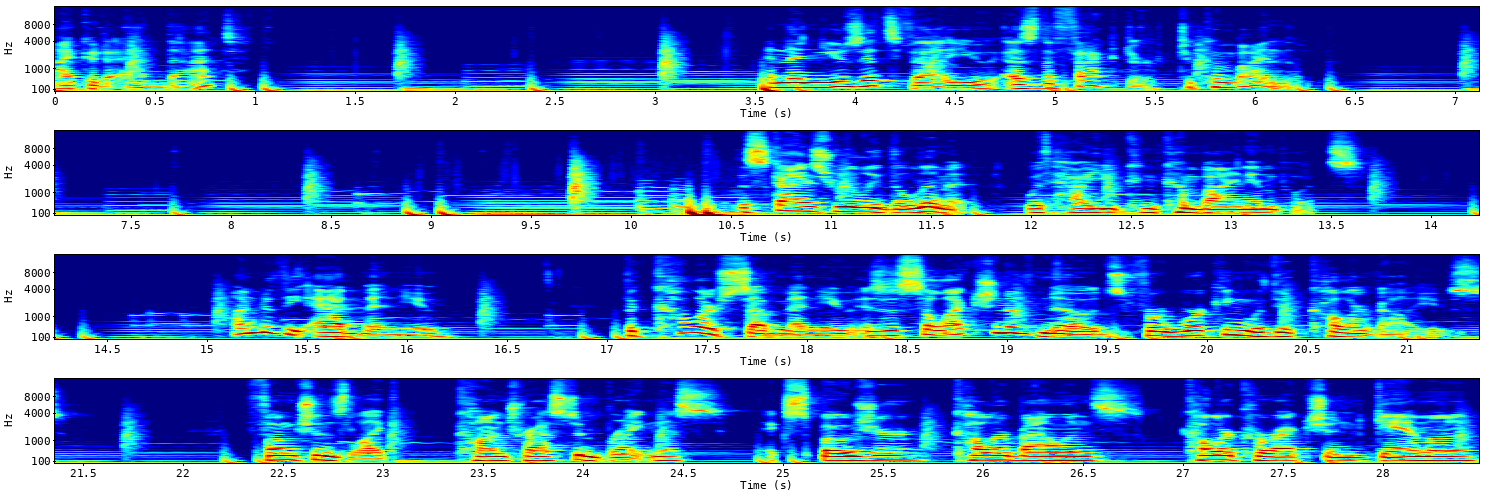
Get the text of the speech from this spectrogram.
I could add that, and then use its value as the factor to combine them. The sky's really the limit with how you can combine inputs. Under the Add menu, the Color submenu is a selection of nodes for working with your color values. Functions like contrast and brightness, exposure, color balance, color correction, gamma,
